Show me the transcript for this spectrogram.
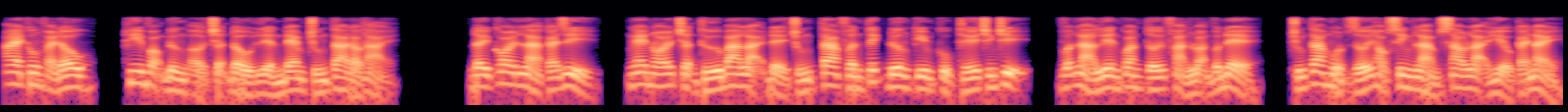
ai không phải đâu, hy vọng đừng ở trận đầu liền đem chúng ta đào thải. Đây coi là cái gì? Nghe nói trận thứ ba lại để chúng ta phân tích đương kim cục thế chính trị, vẫn là liên quan tới phản loạn vấn đề, chúng ta một giới học sinh làm sao lại hiểu cái này?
